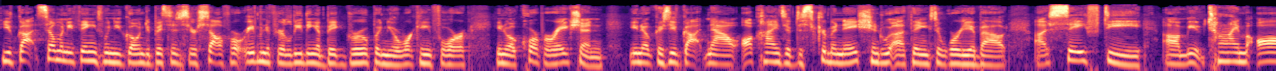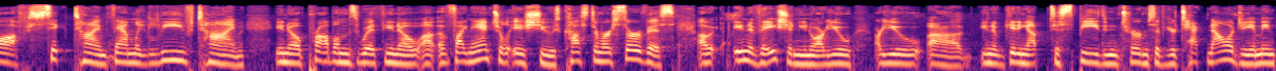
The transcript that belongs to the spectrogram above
you've got so many things when you go into business yourself, or even if you're leading a big group and you're working for, you know, a corporation, you know, because you've got now all kinds of discrimination uh, things to worry about, uh, safety, um, you know, time off, sick time, family leave time, you know, problems with, you know, uh, financial issues, customer service, uh, innovation. You know, are you are you uh, you know getting up to speed in terms of your technology? I mean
